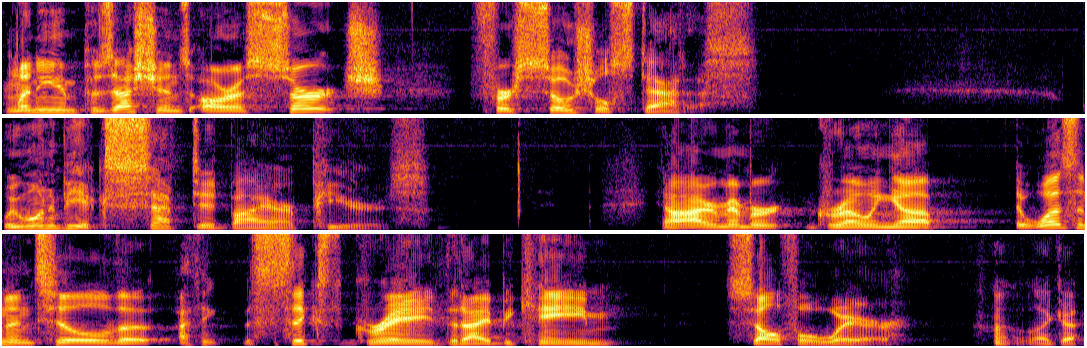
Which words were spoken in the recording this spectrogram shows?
money and possessions are a search for social status. We want to be accepted by our peers. Now, I remember growing up, it wasn't until the, I think, the sixth grade that I became self aware. like, a,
